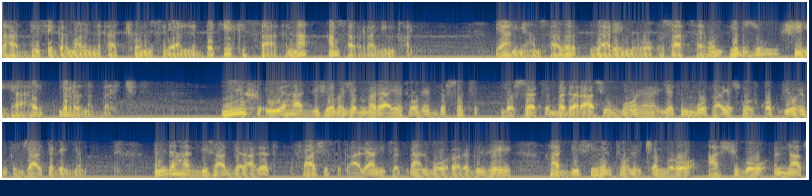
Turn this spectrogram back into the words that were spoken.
ለሐዲስ የግርማዊነታቸውን ምስል ያለበት የኪስ ሰዓትና 50 ብር አግኝቷል። ያን የ50 ብር ዛሬ ኑሮ እሳት ሳይሆን የብዙ ሺህ ያህል ብር ነበረች። ይህ የሐዲስ የመጀመሪያ የተውኔት ድርሰት በደራሲውም ሆነ የትም ቦታ የጽሑፍ ኮፒ ወይም ቅጂ አልተገኘም። እንደ ሐዲስ አገላለጥ ፋሽስት ጣሊያን ኢትዮጵያን በወረረ ጊዜ ሐዲስ ይህን ተውኔት ጨምሮ አሽጎ እናቱ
